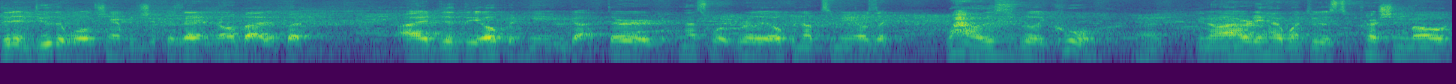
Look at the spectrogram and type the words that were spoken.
Didn't do the world championship because I didn't know about it, but I did the open heat and got third, and that's what really opened up to me. I was like, wow, this is really cool. Right. You know, I already had went through this depression mode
